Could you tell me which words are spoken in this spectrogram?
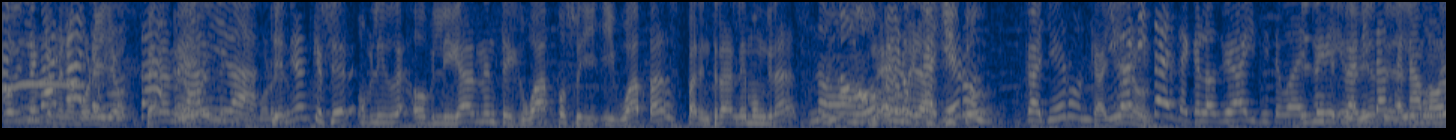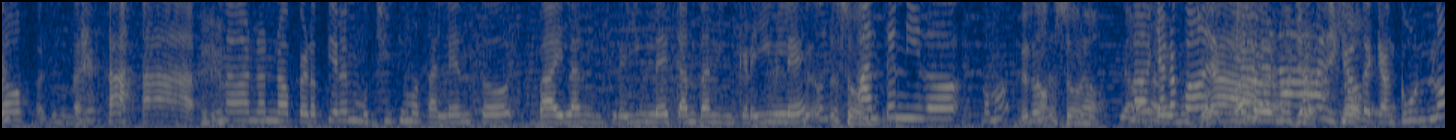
luego dicen que me enamoré yo. Espérame. ¿Tenían que ser obliga- obligadamente guapos y, y guapas para entrar a Lemongrass? No, No, ¿Era pero pedacito? cayeron, cayeron. Cayeron. Ivanita desde que los vio ahí, sí te voy a Dicen decir, que si la vida Ivanita te se limones, enamoró. haz limones. No, no, no, pero tienen muchísimo talento, bailan increíble, cantan increíble. ¿De dónde son? Han tenido, ¿cómo? ¿De dónde son? no, No, vas a ya ver no puedo mucho. decir. Vas a ver mucho. Ya me no. dijeron de Cancún. No,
